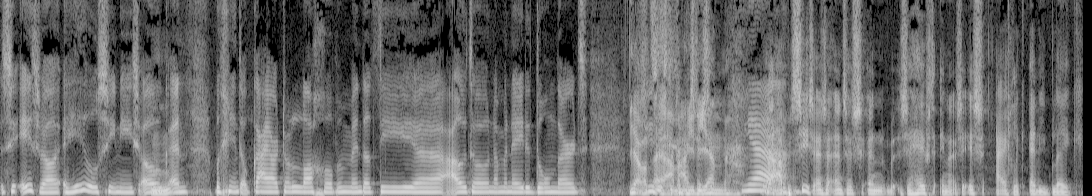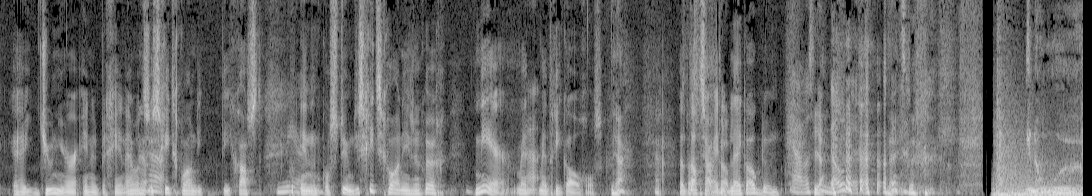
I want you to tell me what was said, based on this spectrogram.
ze is wel heel cynisch ook. Mhm. En begint ook keihard te lachen op het moment dat die eh, auto naar beneden dondert. Ja, want ze is Ja, de maar ze is- comedian. Ja, Ja, precies. En ze, en ze, is, en ze, heeft in, ze is eigenlijk Eddie Blake eh, Jr. in het begin. Hè? Want Ja. ze schiet gewoon die, die gast Neer. in een kostuum. Die schiet ze gewoon in zijn rug neer met, Ja. met drie kogels. Ja. Ja, dat, dat, zou Eddie. Blake ook doen. ja was Ja. niet nodig. In a world.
